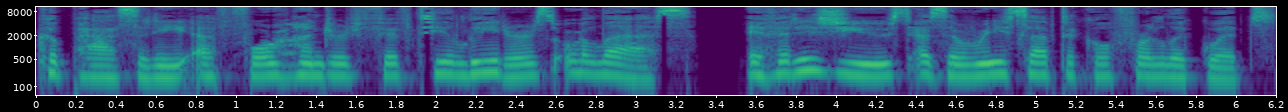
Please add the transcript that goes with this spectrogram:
capacity of 450 liters or less, if it is used as a receptacle for liquids.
